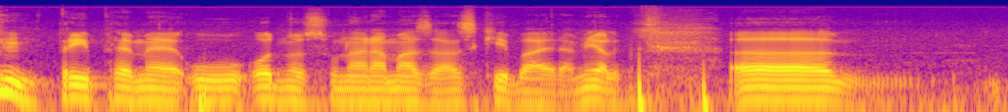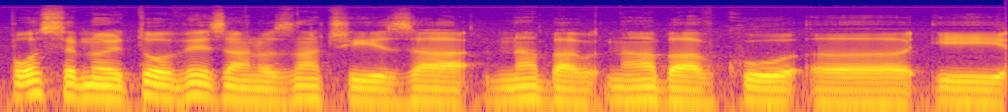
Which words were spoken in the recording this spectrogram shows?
pripreme u odnosu na Ramazanski bajram. Jeli? E, posebno je to vezano znači za nabav, nabavku e, i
